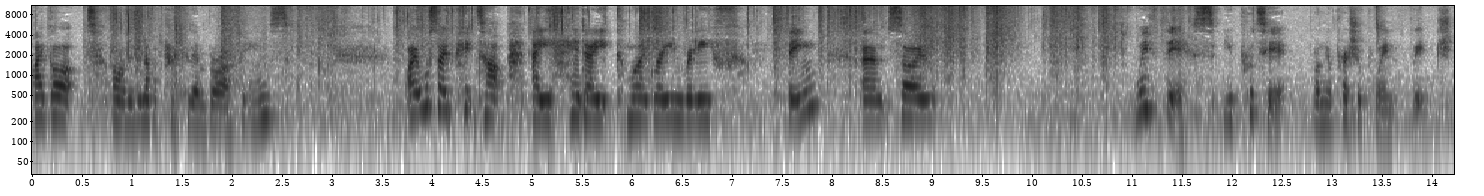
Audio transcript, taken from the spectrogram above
I got, oh there's another pack of them bra things. I also picked up a headache migraine relief thing. Um, so with this you put it on your pressure point which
